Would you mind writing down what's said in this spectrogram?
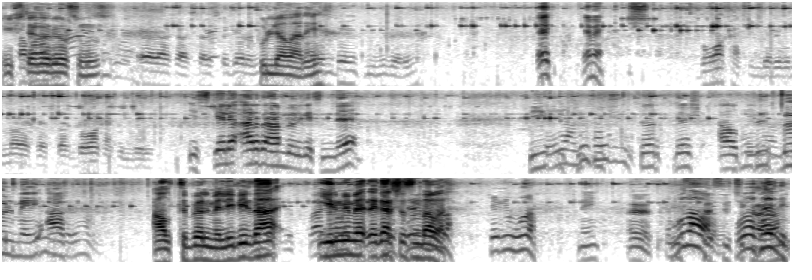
İşte görüyorsunuz görün. fulyaları. Büyüklüğünü görün. Yeme. Doğa katilleri bunlar arkadaşlar. Doğa katilleri. İskele Ardahan bölgesinde 1, 2, 3, 4, 5, 6 bölmeli ak. 6 bölmeli bir daha 20 metre karşısında var. Çekin bu da. Evet. Bu da var. Bu da terdi.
